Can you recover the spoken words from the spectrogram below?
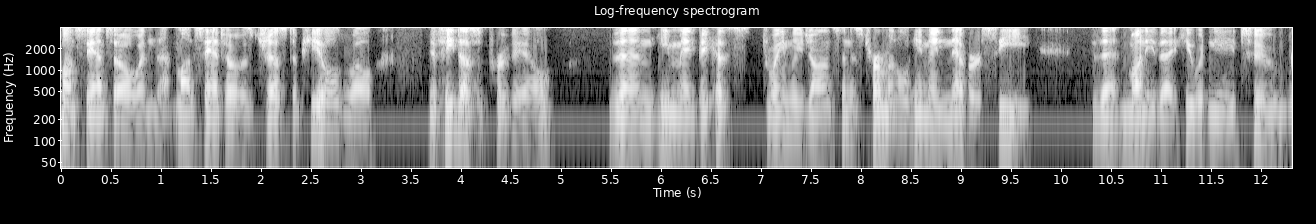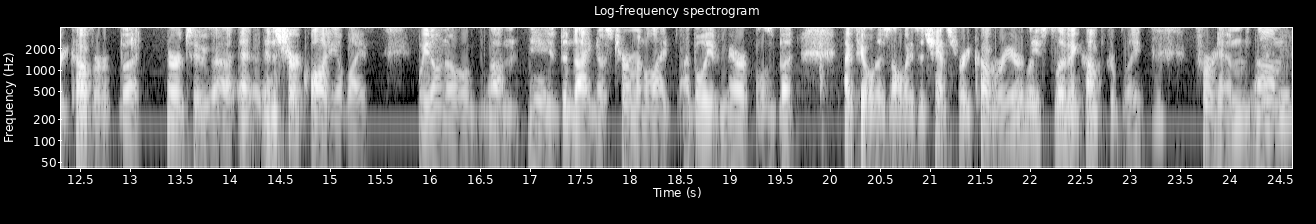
Monsanto, and that Monsanto has just appealed. Well, if he doesn't prevail, then he may because Dewayne Lee Johnson is terminal, he may never see that money that he would need to recover, but or to uh, ensure quality of life. We don't know. Um, he's been diagnosed terminal, I, I, believe in miracles, but I feel there's always a chance for recovery, or at least living comfortably for him. Um,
